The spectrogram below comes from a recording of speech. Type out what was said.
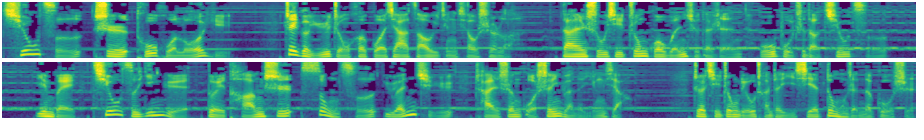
秋词是吐火罗语，这个语种和国家早已经消失了，但熟悉中国文学的人无不知道秋词，因为秋词音乐对唐诗、宋词、元曲产生过深远的影响。这其中流传着一些动人的故事。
